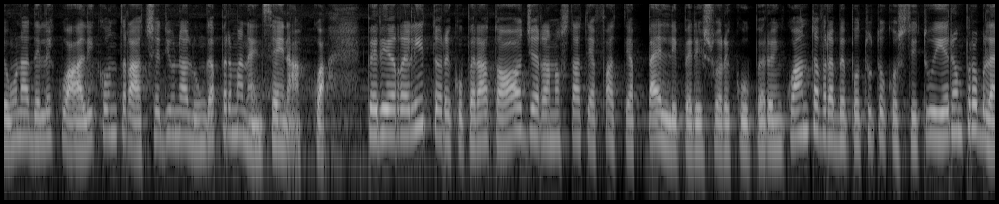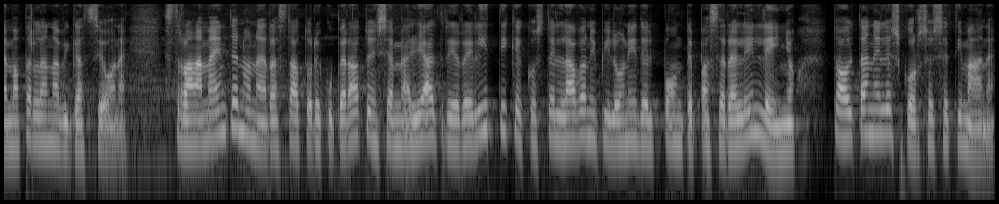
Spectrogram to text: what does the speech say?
barche, una delle quali con tracce di una lunga permanenza in acqua. Per il relitto recuperato oggi erano stati fatti appelli per il suo recupero, in quanto avrebbe potuto costituire un problema per la navigazione. Stranamente non era stato recuperato insieme agli altri relitti che costellavano i piloni del ponte passerelle in legno tolta nelle scorse settimane.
